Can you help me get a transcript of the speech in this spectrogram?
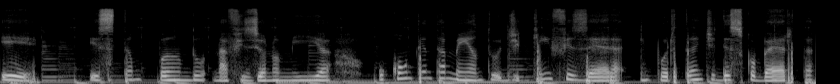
e, estampando na fisionomia o contentamento de quem fizera importante descoberta,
